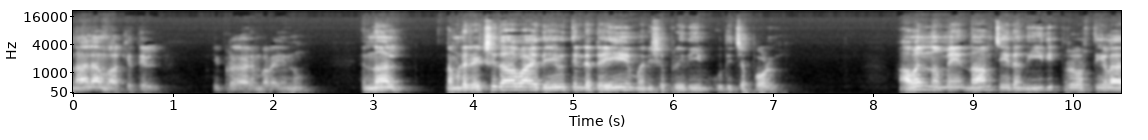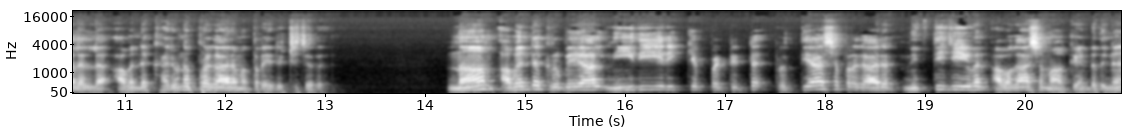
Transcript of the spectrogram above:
നാലാം വാക്യത്തിൽ ഇപ്രകാരം പറയുന്നു എന്നാൽ നമ്മുടെ രക്ഷിതാവായ ദൈവത്തിന്റെ ദയയും മനുഷ്യപ്രീതിയും ഉദിച്ചപ്പോൾ അവൻ നമ്മെ നാം ചെയ്ത നീതിപ്രവൃത്തികളാലല്ല അവന്റെ കരുണപ്രകാരം അത്രേ രക്ഷിച്ചത്. നാം അവന്റെ കൃപയാൽ നീതീകരിക്കപ്പെട്ടിട്ട് പ്രത്യാശപ്രകാരം നിത്യജീവൻ അവകാശമാക്കേണ്ടതിന്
